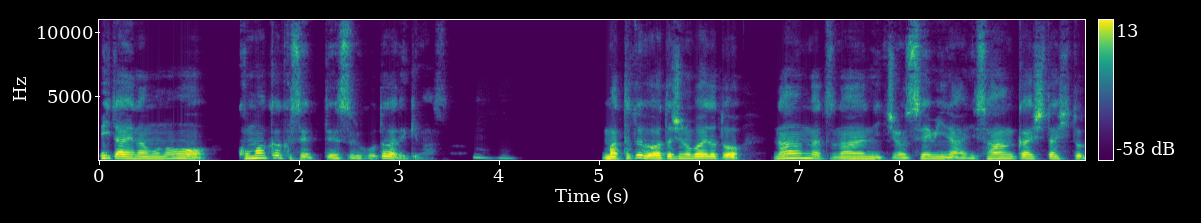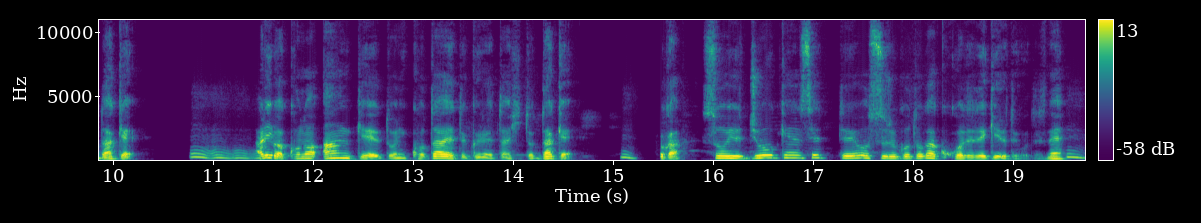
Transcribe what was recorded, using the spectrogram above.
みたいなものを細かく設定することができます。うんうんまあ、例えば私の場合だと、何月何日のセミナーに参加した人だけ、うんうんうんうん。あるいはこのアンケートに答えてくれた人だけうん、とか、そういう条件設定をすることがここでできるということですね。うんうんう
